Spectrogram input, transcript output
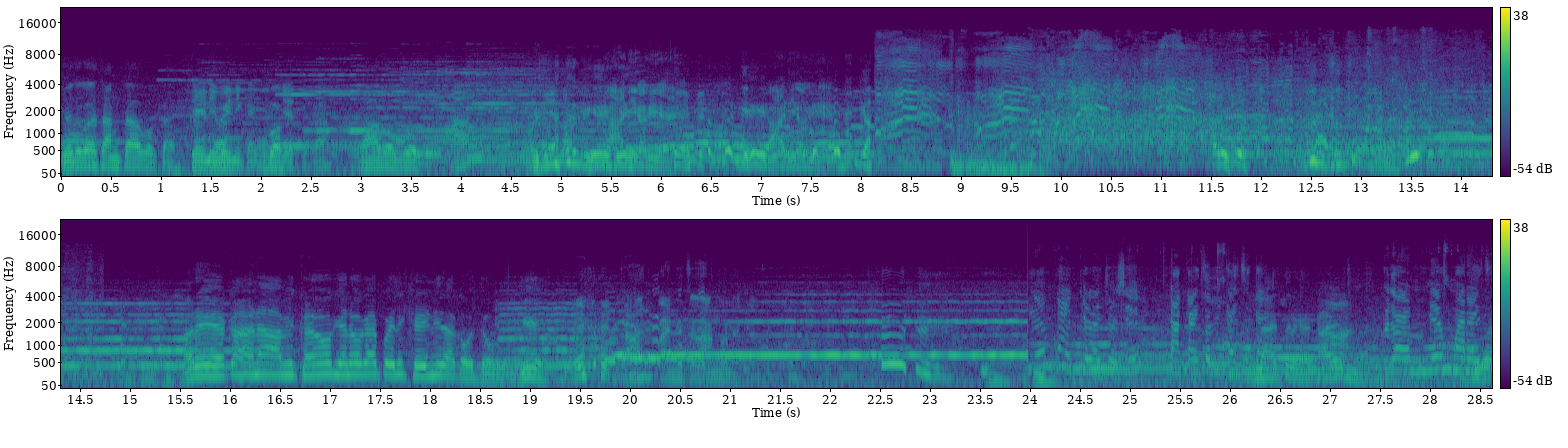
येतो खेळणी का सांगता बघ काय. खेळणी बिळणी काय बघ. येतो का? हा बघ बघ. हा? गाडी. हवी आहे. गाडी हवी आहे. अरे एका हा ना आम्ही खेळ गेलो काय? पहिली खेळणी दाखवतो. घे. लहान पाणीचं सांगू नका. टाकायचं विकायचं काय? नाहीतर काय? काय नेम मारायचा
